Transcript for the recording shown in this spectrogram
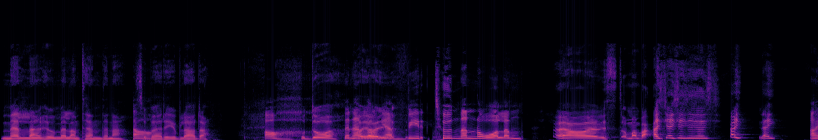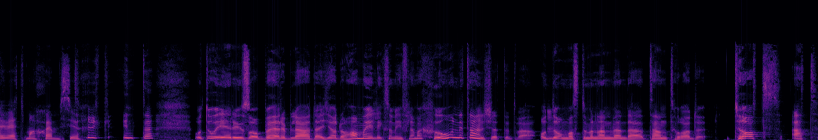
mellanrum mellan tänderna så Ja. börjar det ju blöda. Åh, Och då den här långa, ju... vir- tunna nålen. Ja, visst. Och man bara, aj, aj, aj, aj, aj, nej, Ja, jag vet, man skäms ju. tryck inte. Och då är det ju så, börjar det blöda, ja då har man ju liksom inflammation i tandköttet va. Och då måste man använda tandtråd. Trots att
